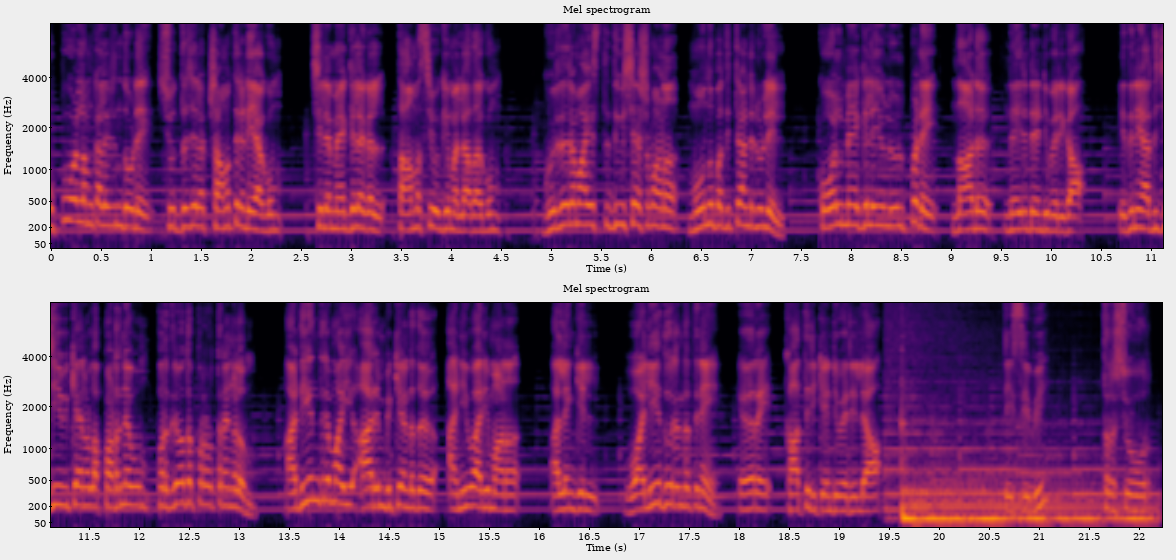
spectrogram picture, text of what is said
ഉപ്പുവെള്ളം കലരുന്നതോടെ ശുദ്ധജല ക്ഷാമത്തിനിടയാകും ചില മേഖലകൾ താമസയോഗ്യമല്ലാതാകും. ഗുരുതരമായ സ്ഥിതിവിശേഷമാണ് മൂന്ന് പതിറ്റാണ്ടിനുള്ളിൽ കോൾ മേഖലയിൽ ഉൾപ്പെടെ നാട് നേരിടേണ്ടി വരിക. ഇതിനെ അതിജീവിക്കാനുള്ള പഠനവും പ്രതിരോധ പ്രവർത്തനങ്ങളും അടിയന്തരമായി ആരംഭിക്കേണ്ടത് അനിവാര്യമാണ്. അല്ലെങ്കിൽ വലിയ ദുരന്തത്തിനെ ഏറെ കാത്തിരിക്കേണ്ടി വരില്ല. T C V Thrissur.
